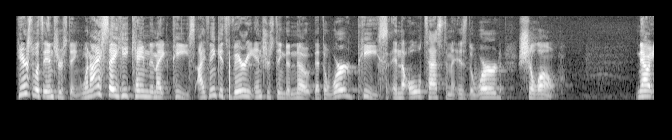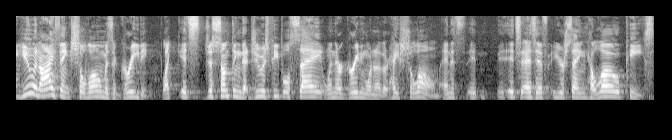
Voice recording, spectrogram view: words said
here's what's interesting. When I say he came to make peace, I think it's very interesting to note that the word peace in the Old Testament is the word shalom. Now, you and I think shalom is a greeting. Like it's just something that Jewish people say when they're greeting one another. Hey, shalom. And it's, it, it's as if you're saying hello, peace.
